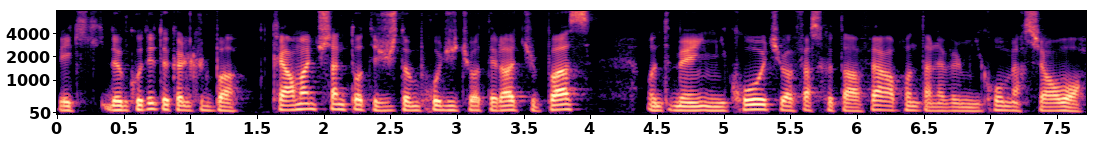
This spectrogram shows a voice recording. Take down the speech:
mais qui d'un côté te calculent pas. Clairement, tu sens que toi, tu es juste un produit. Tu vois, es là, tu passes, on te met un micro, tu vas faire ce que tu as à faire, après on t'enlève le micro, merci, au revoir.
